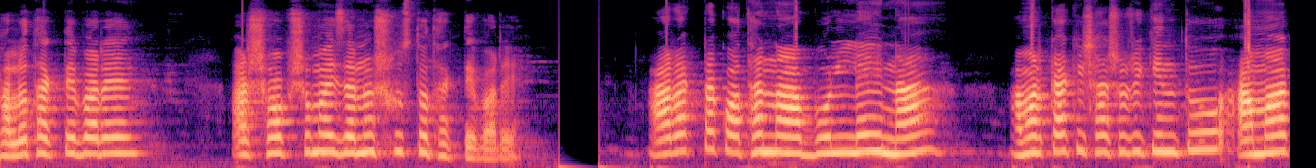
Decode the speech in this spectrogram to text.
ভালো থাকতে পারে আর সব সময় যেন সুস্থ থাকতে পারে। আর একটা কথা না বললেই না, আমার কাকি শাশুড়ি কিন্তু আমাক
